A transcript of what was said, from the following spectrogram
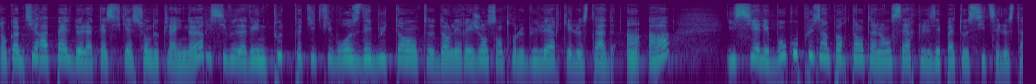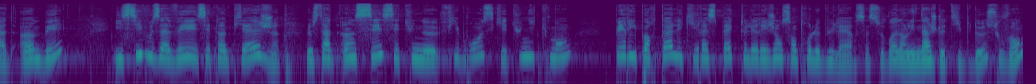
Donc un petit rappel de la classification de Kleiner. Ici, vous avez une toute petite fibrose débutante dans les régions centrolobulaires qui est le stade 1A. Ici, elle est beaucoup plus importante, elle encercle les hépatocytes, c'est le stade 1B. Ici, vous avez, et c'est un piège, le stade 1C, c'est une fibrose qui est uniquement périportale et qui respecte les régions centrolobulaires. Ça se voit dans les nages de type 2 souvent.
